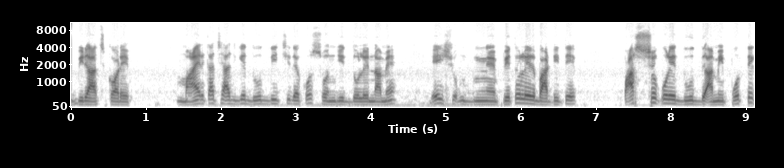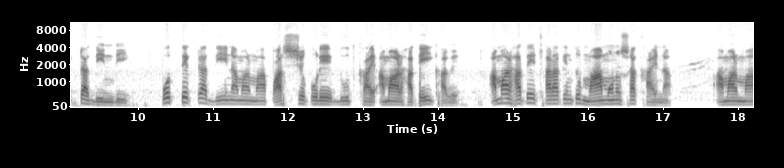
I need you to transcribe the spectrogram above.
বিরাজ করে। মায়ের কাছে আজকে দুধ দিচ্ছি, দেখো, সঞ্জিত দোলের নামে। এই পেতলের বাটিতে পাঁচশো করে দুধ আমি প্রত্যেকটা দিন দিই। প্রত্যেকটা দিন আমার মা পাঁচশো করে দুধ খায়, আমার হাতেই খাবে। আমার হাতে ছাড়া কিন্তু মা মনসা খায় না। আমার মা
